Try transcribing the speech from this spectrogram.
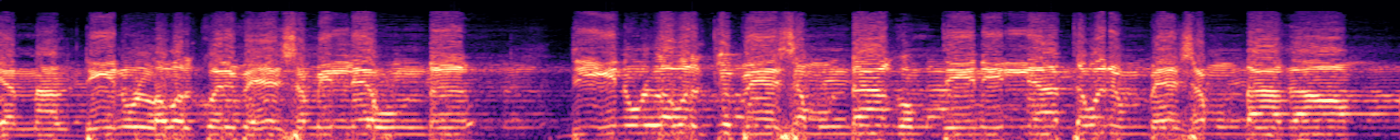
എന്നാൽ ദീനുള്ളവർക്ക് ഒരു വേഷമില്ലേ? ഉണ്ട്. ദീനുള്ളവർക്ക് വേഷമുണ്ടാകും. ദീനില്ലാത്തവനും വേഷമുണ്ടാകാം.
